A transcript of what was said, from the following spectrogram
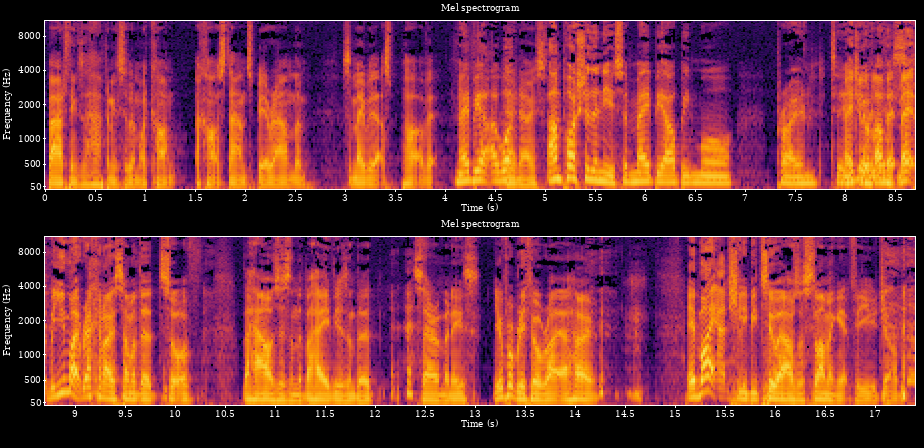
bad things are happening to them, I can't. I can't stand to be around them. So maybe that's part of it. Maybe I well, Who knows? I'm posher than you, so maybe I'll be more prone to Maybe you'll love this. it. But you might recognise some of the sort of the houses and the behaviours and the ceremonies. You'll probably feel right at home. It might actually be two hours of slumming it for you, John.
